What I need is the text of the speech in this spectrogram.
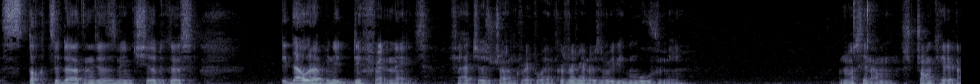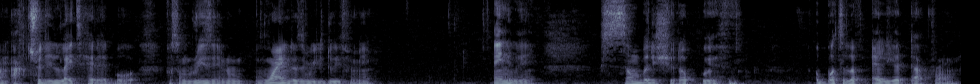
stuck to that and just been chill because it, that would have been a different night if I had just drunk red wine because red wine doesn't really move me. I'm not saying I'm strong headed, I'm actually light headed, but for some reason, wine doesn't really do it for me. Anyway, somebody showed up with a bottle of Elliot Dark Rum.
